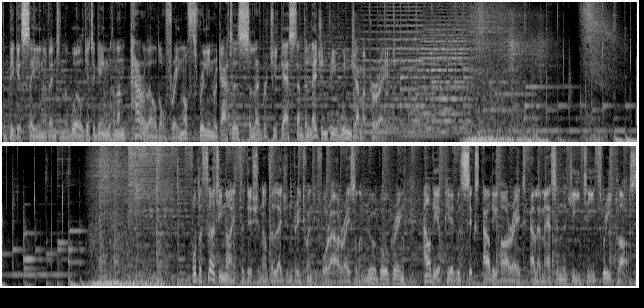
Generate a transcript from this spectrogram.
the biggest sailing event in the world, yet again with an unparalleled offering of thrilling regattas, celebrity guests and the legendary Windjammer Parade. For the 39th edition of the legendary 24-hour race on the Nürburgring, Audi appeared with six Audi R8 LMS in the GT3 class,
